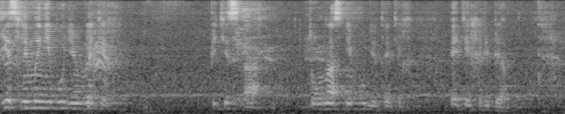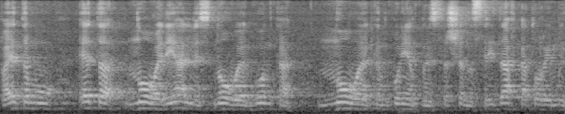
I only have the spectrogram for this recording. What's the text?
Если мы не будем в этих 500, то у нас не будет этих, этих ребят. Поэтому это новая реальность, новая гонка, новая конкурентная совершенно среда, в которой мы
